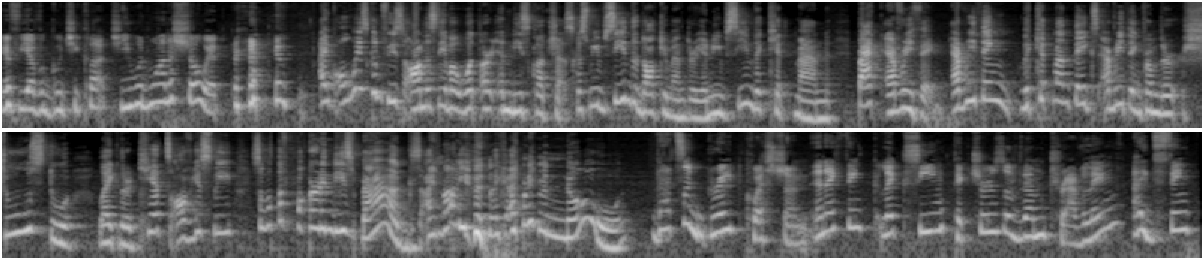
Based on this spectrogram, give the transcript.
if you have a Gucci clutch? You would want to show it. I'm always confused, honestly, about what are in these clutches because we've seen the documentary and we've seen the Kitman pack everything. Everything, the Kitman takes everything from their shoes to like their kits, obviously. So what the fuck are in these bags? I'm not even like I don't even know. That's a great question. And I think like seeing pictures of them traveling, I'd think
